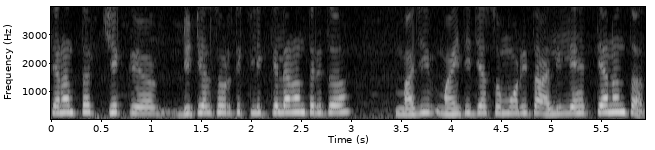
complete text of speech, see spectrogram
त्यानंतर चेक डिटेल्सवरती क्लिक केल्यानंतर इथं माझी माहिती ज्या समोर इथं आलेली आहे त्यानंतर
